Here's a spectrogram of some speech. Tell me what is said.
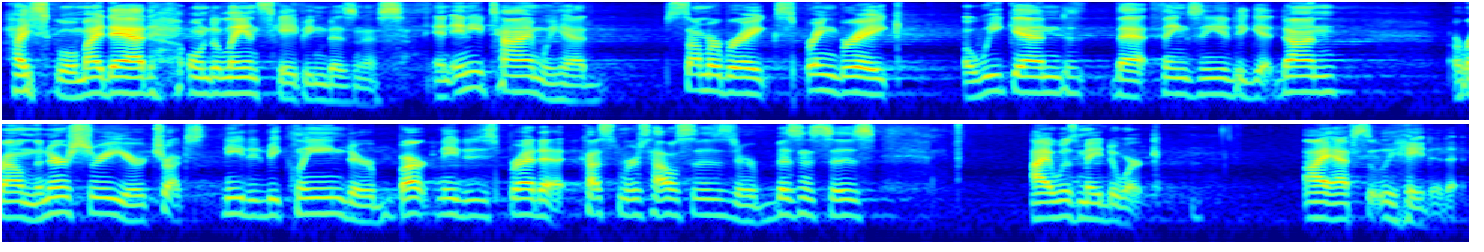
high school, my dad owned a landscaping business. And any time we had summer break, spring break, a weekend that things needed to get done around the nursery, or trucks needed to be cleaned, or bark needed to be spread at customers' houses or businesses, I was made to work. I absolutely hated it.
